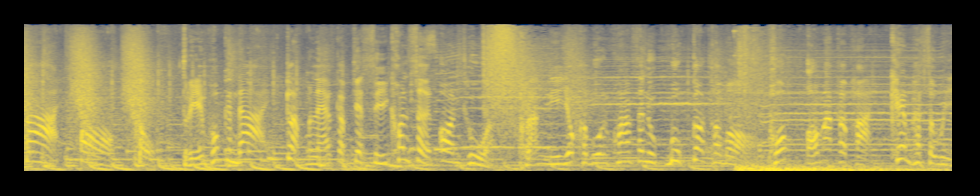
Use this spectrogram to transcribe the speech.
ใต้ ออก ตก เตรียมพบกันได้ กลับมาแล้วกับเจ็ดสีคอนเสิร์ตออนทัวร์ ครั้งนี้ยกขบวนความสนุกบุกกทม พบออมอัครพันธ์เข้มหัสวี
